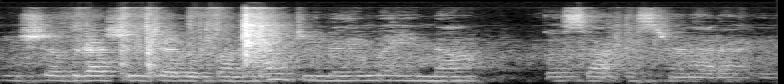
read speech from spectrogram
वृषभ राशीच्या लोकांना जुलै महिना कसा असणार आहे?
